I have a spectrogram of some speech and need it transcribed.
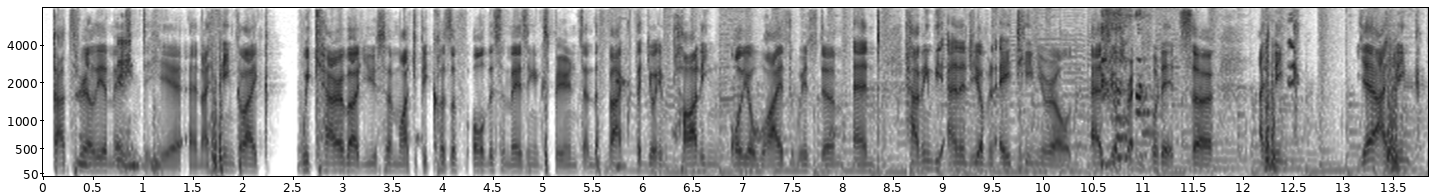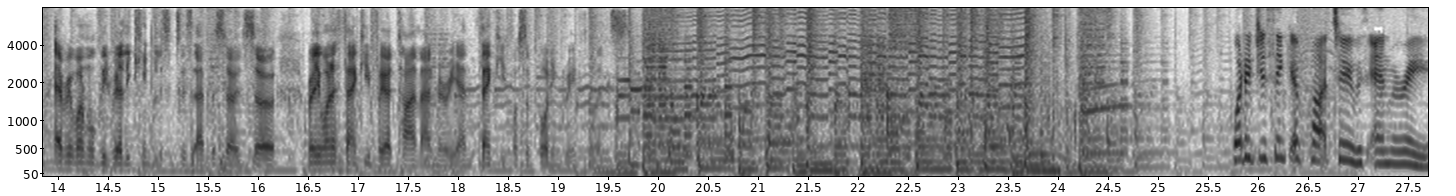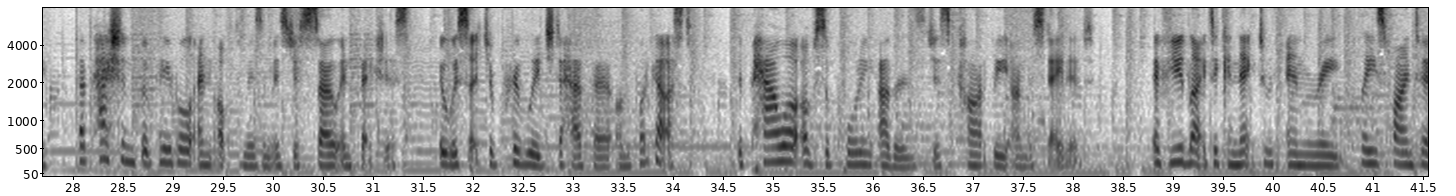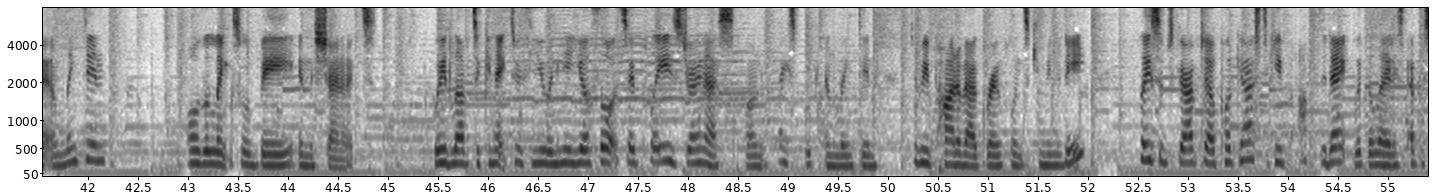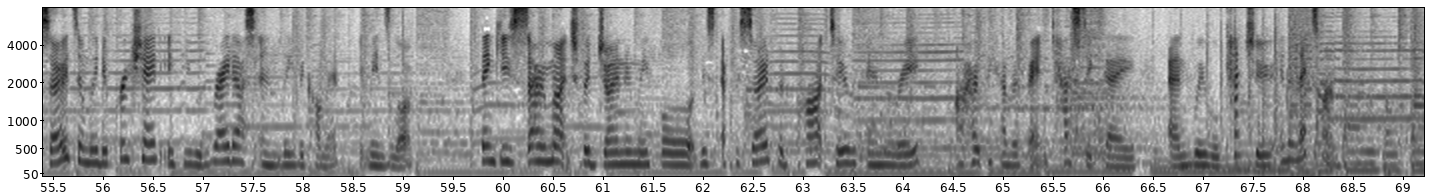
That's really amazing to hear. And I think like we care about you so much because of all this amazing experience and the fact that you're imparting all your wise wisdom and having the energy of an 18 year old, as your friend put it. So I think, yeah, I think everyone will be really keen to listen to this episode. So I really want to thank you for your time, Anne Marie, and thank you for supporting Greenfluence. What did you think of part two with Anne Marie? Her passion for people and optimism is just so infectious. It was such a privilege to have her on the podcast. The power of supporting others just can't be understated. If you'd like to connect with Anne Marie, please find her on LinkedIn. All the links will be in the show notes. We'd love to connect with you and hear your thoughts, so please join us on Facebook and LinkedIn to be part of our Greenfluence community. Please subscribe to our podcast to keep up to date with the latest episodes, and we'd appreciate if you would rate us and leave a comment. It means a lot. Thank you so much for joining me for this episode for part two with Anne Marie. I hope you have a fantastic day, and we will catch you in the next one.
